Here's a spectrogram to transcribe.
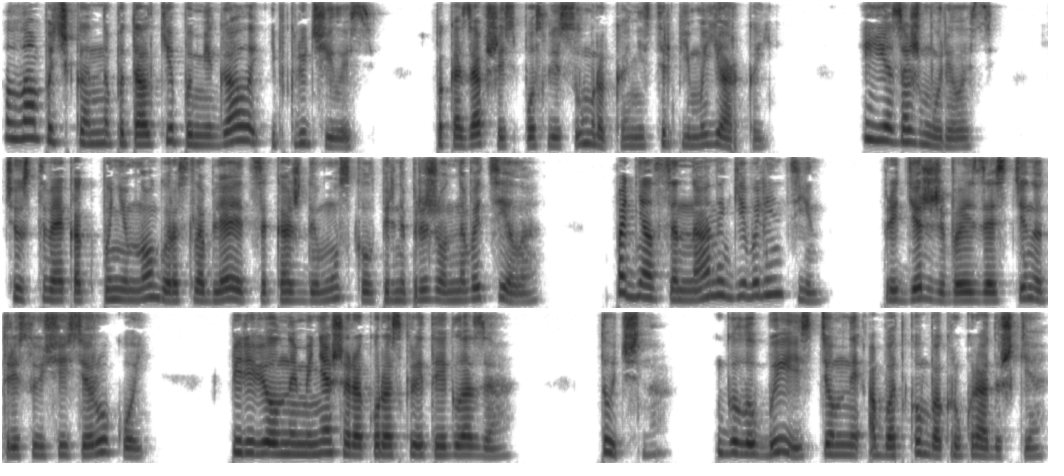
Лампочка на потолке помигала и включилась, показавшись после сумрака нестерпимо яркой. И я зажмурилась, чувствуя, как понемногу расслабляется каждый мускул перенапряженного тела. Поднялся на ноги Валентин, придерживаясь за стену трясущейся рукой. Перевел на меня широко раскрытые глаза. Точно, голубые с темным ободком вокруг радужки.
